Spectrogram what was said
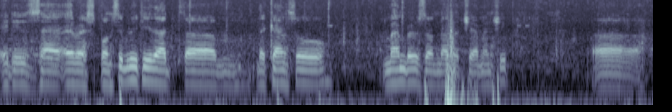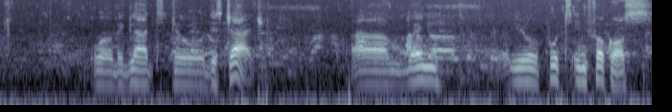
It is uh, a responsibility that um, the council members under the chairmanship uh, will be glad to discharge. Um, when you put in focus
